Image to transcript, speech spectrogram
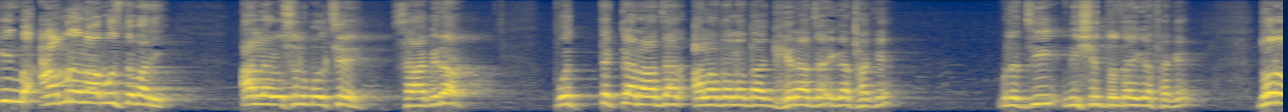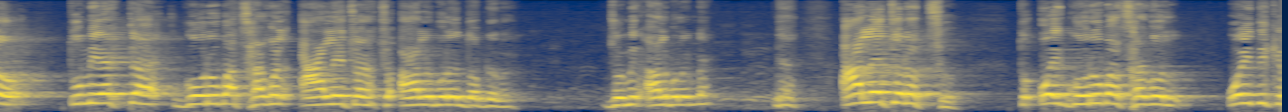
কিংবা আমরা না বুঝতে পারি। আল্লাহ রসুল বলছে, সাহাবিরা, প্রত্যেকটা রাজার আলাদা আলাদা ঘেরা জায়গা থাকে, বলে জি, নিষিদ্ধ জায়গা থাকে। ধরো তুমি একটা গরু বা ছাগল আলে চড়াচ্ছ, আল বলেন তো আপনারা? জমির আল বলেন না? আলে চড়াচ্ছ। তো ওই গরু বা ছাগল ওই দিকে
